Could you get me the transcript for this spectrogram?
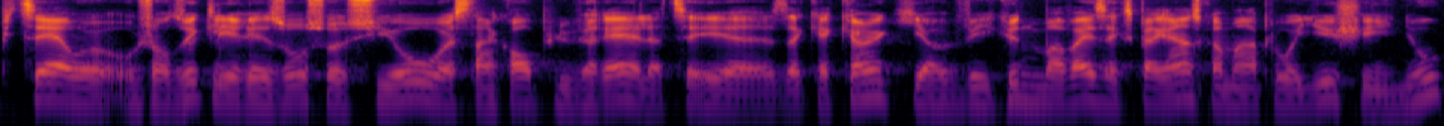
Puis, tu sais, aujourd'hui, avec les réseaux sociaux, euh, c'est encore plus vrai. Sais, euh, quelqu'un qui a vécu une mauvaise expérience comme employé chez nous,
